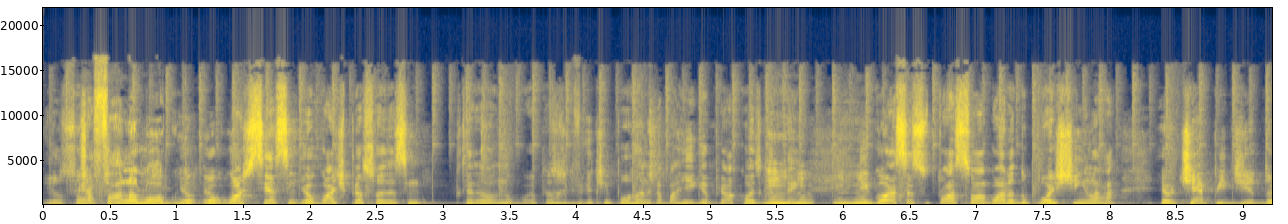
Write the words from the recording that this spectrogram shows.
Eu sou. Já fala logo. Eu, eu gosto de ser assim, eu gosto de pessoas assim, entendeu? Pessoas que ficam te empurrando com a barriga é a pior coisa que Uhum, tem. Igual essa situação agora do postinho lá. Eu tinha pedido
